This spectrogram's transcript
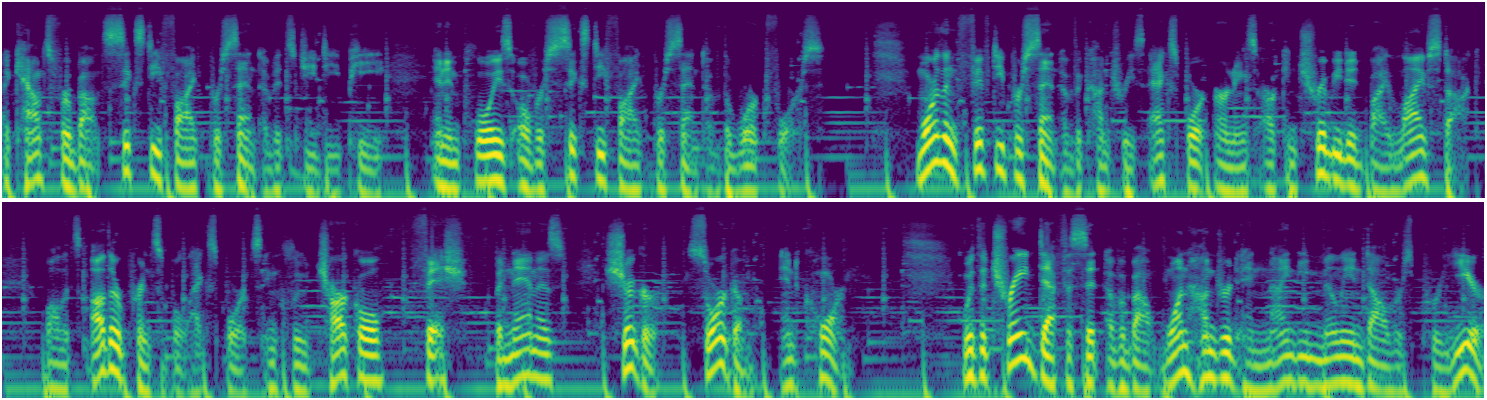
accounts for about 65% of its GDP and employs over 65% of the workforce. More than 50% of the country's export earnings are contributed by livestock, while its other principal exports include charcoal, fish, bananas, sugar, sorghum, and corn. With a trade deficit of about $190 million per year,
